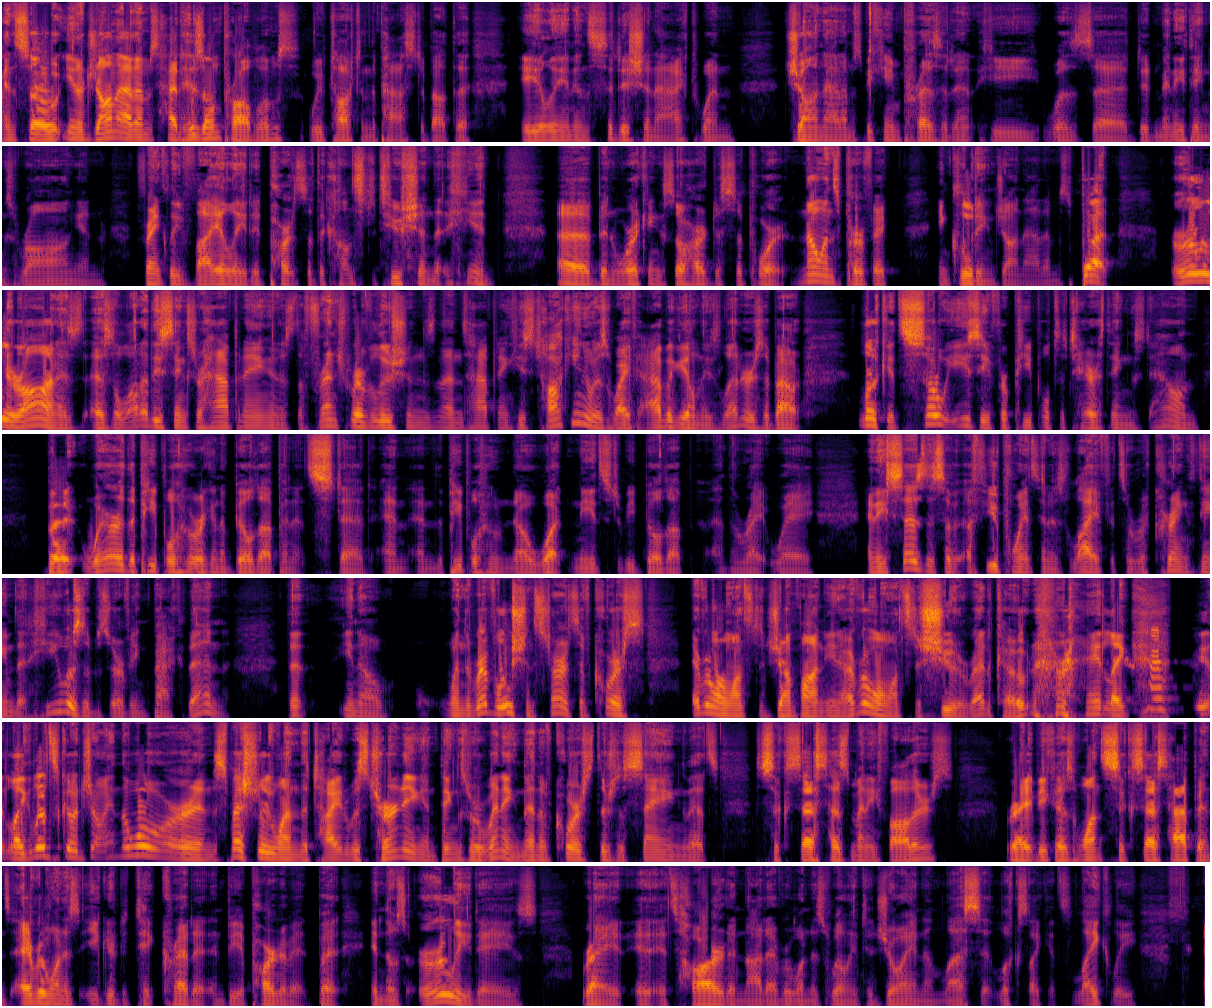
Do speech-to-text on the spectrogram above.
And so, you know, John Adams had his own problems. We've talked in the past about the Alien and Sedition Act. When John Adams became president, he was uh, did many things wrong and, frankly, violated parts of the Constitution that he had uh, been working so hard to support. No one's perfect, including John Adams. But earlier on, as as a lot of these things are happening, and as the French Revolution then's happening, he's talking to his wife Abigail in these letters about, look, it's so easy for people to tear things down but where are the people who are going to build up in its stead and and the people who know what needs to be built up in the right way and he says this a, a few points in his life it's a recurring theme that he was observing back then that you know when the revolution starts of course everyone wants to jump on you know everyone wants to shoot a redcoat right like eh, like let's go join the war and especially when the tide was turning and things were winning then of course there's a saying that's success has many fathers right? Because once success happens, everyone is eager to take credit and be a part of it. But in those early days, right, it, it's hard and not everyone is willing to join unless it looks like it's likely.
